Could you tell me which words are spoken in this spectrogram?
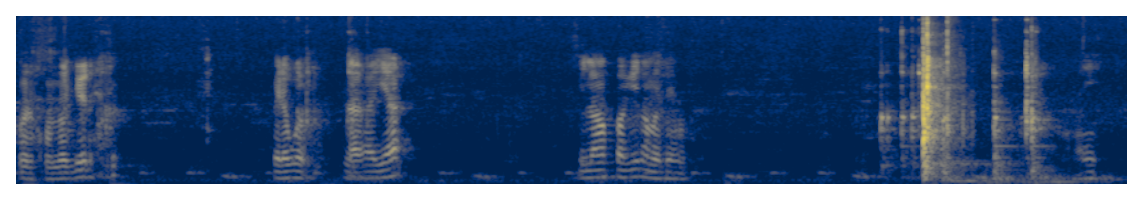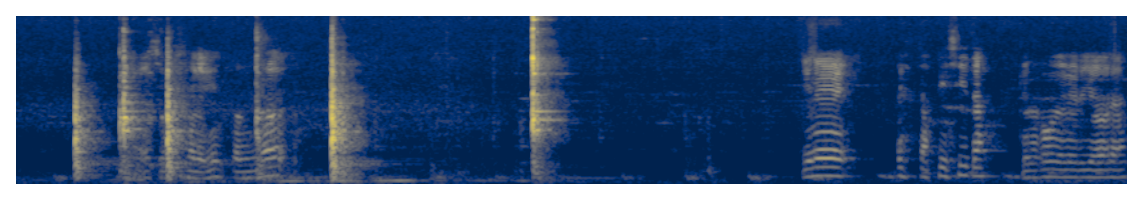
Bueno, cuando quiere. Pero bueno, la de allá, si la vamos para aquí, lo metemos. Ahí. Si. Tiene estas piecitas que las acabo de ver yo ahora.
